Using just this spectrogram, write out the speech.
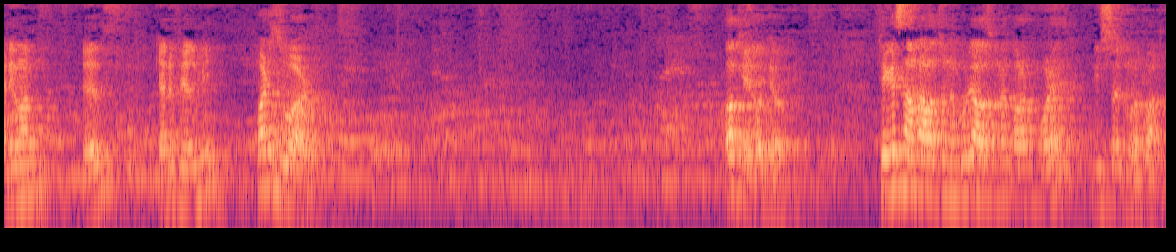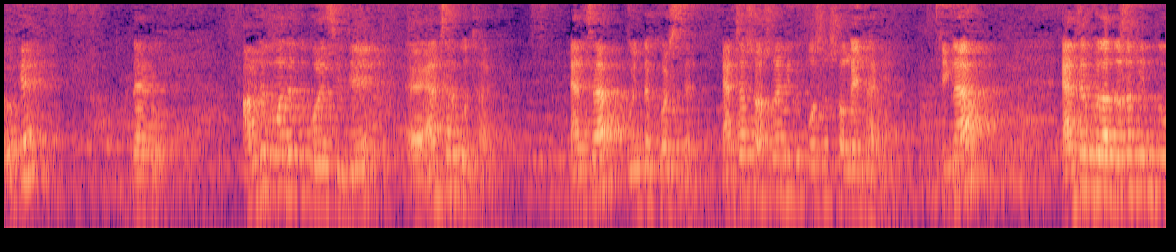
anyone else can you tell me what is word okay okay okay ঠিক আছে, আমরা আলোচনা করি, আলোচনা করার পরে নিশ্চয়ই তোমরা পারবে ওকে দেখো, আমি তো তোমাদেরকে বলেছি যে অ্যান্সার কোথায়? Answer with the question answer সবসময় কিন্তু প্রশ্নের সঙ্গেই থাকে। ঠিক না? অ্যান্সার খোঁজার জন্য কিন্তু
